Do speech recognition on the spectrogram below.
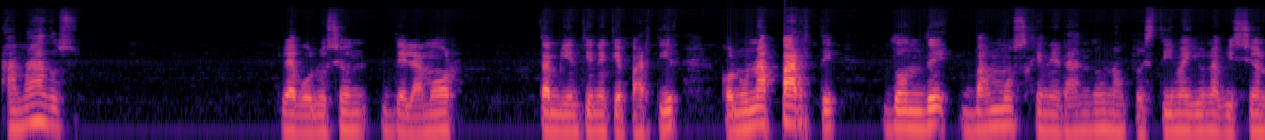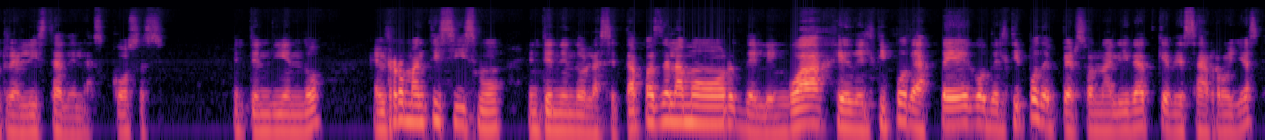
amados. La evolución del amor también tiene que partir con una parte donde vamos generando una autoestima y una visión realista de las cosas, entendiendo el romanticismo, entendiendo las etapas del amor, del lenguaje, del tipo de apego, del tipo de personalidad que desarrollas,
